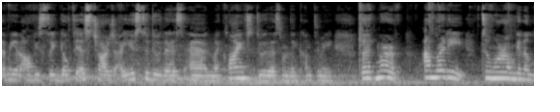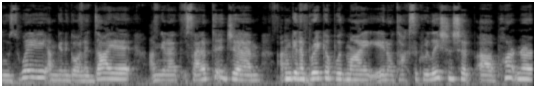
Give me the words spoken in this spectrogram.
I mean, obviously guilty as charged. I used to do this and my clients do this when they come to me. But like Mirv, I'm ready. Tomorrow I'm gonna lose weight. I'm gonna go on a diet. I'm gonna sign up to a gym. I'm gonna break up with my, you know, toxic relationship uh, partner.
